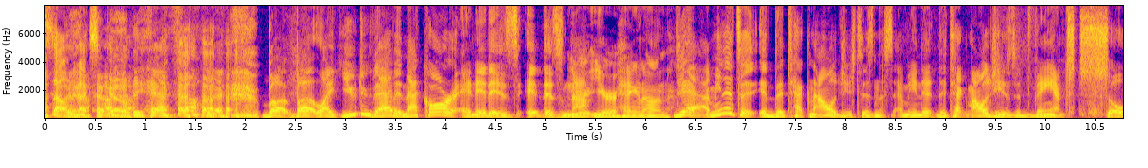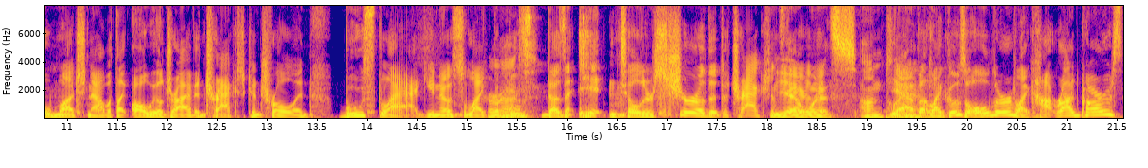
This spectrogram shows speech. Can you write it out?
South Mexico. yeah, but but like you do that in that car, and it is it does You're, not. you're hanging on. yeah, I mean it's a it, the technology just isn't. I mean it, the technology has advanced so much now with like all wheel drive and traction control and boost lag. You know, so like the boost doesn't hit until they're sure that the traction's Yeah, there. when that- it's unplanned. yeah, but like those older like hot rod cars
